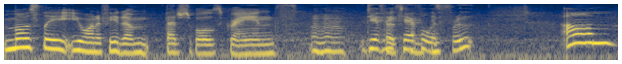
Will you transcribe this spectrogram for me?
mostly, you want to feed them vegetables, grains. Do you have to be kind careful of with fruit? Um,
